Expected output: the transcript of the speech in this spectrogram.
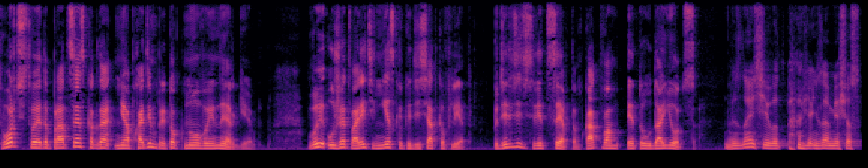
Творчество – это процесс, когда необходим приток новой энергии. Вы уже творите несколько десятков лет. Поделитесь рецептом, как вам это удается? Вы знаете, вот я не знаю, у меня сейчас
